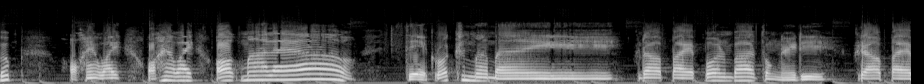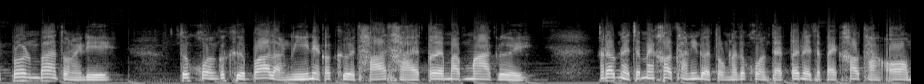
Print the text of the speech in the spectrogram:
ฮึบออกให้ไวออกให้ไวออกมาแล้วเสกรถขึ้นมาใหม่เราไปปล้นบ้านตรงไหนดี เราไปปล้นบ้านตรงไหนดี ทุกคนก็คือบ้านหลังนี้เนี่ยก็คือท้าทายเต้ยมากๆเลย เราเนี่ยจะไม่เข้าทางนี้โดยตรงนะทุกคน แต่เต้ยเนี่ยจะไปเข้าทางอ้อม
